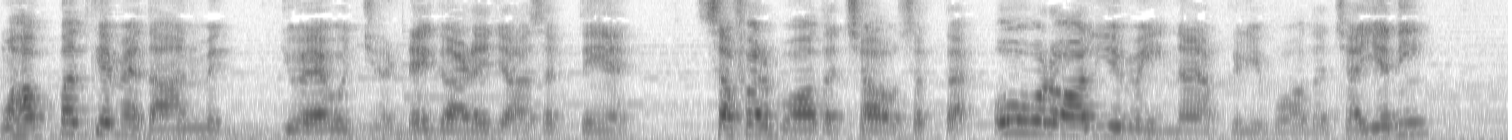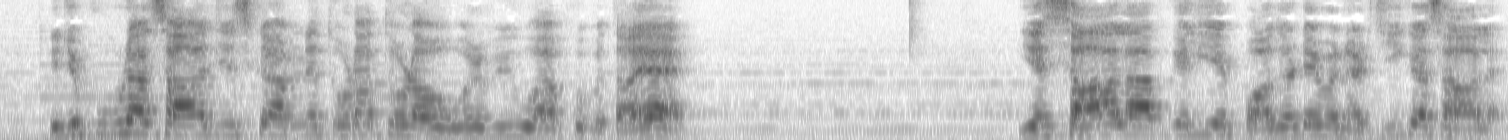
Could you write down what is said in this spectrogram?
मोहब्बत के मैदान में जो है वो झंडे गाड़े जा सकते हैं। सफ़र बहुत अच्छा हो सकता है। ओवरऑल ये महीना आपके लिए बहुत अच्छा यानी ये जो पूरा साल जिसका हमने थोड़ा थोड़ा ओवरव्यू आपको बताया है, ये साल आपके लिए पॉजिटिव एनर्जी का साल है।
